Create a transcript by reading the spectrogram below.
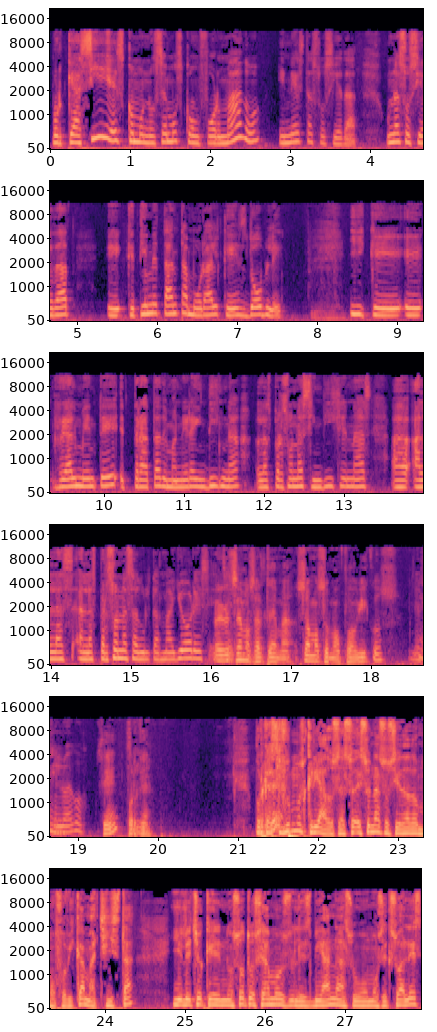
porque así es como nos hemos conformado en esta sociedad. Una sociedad eh, que tiene tanta moral que es doble y que eh, realmente trata de manera indigna a las personas indígenas, a, a las, a las personas adultas mayores. etcétera. Regresemos al tema. ¿Somos homofóbicos? Desde luego. ¿Sí? ¿Por qué? Porque así fuimos criados, es- una sociedad homofóbica, machista, y el hecho que nosotros seamos lesbianas o homosexuales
